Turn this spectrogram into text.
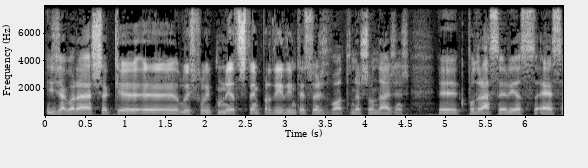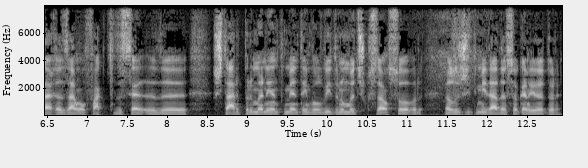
E já agora acha que uh, Luís Filipe Menezes tem perdido intenções de voto nas sondagens, uh, que poderá ser esse, essa a razão, o facto de, ser, de estar permanentemente envolvido numa discussão sobre a legitimidade da sua candidatura?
